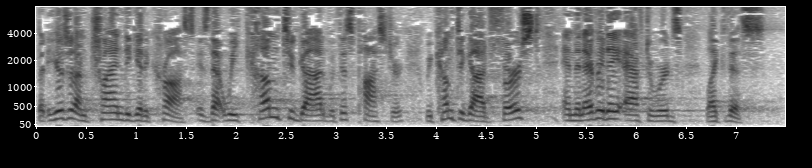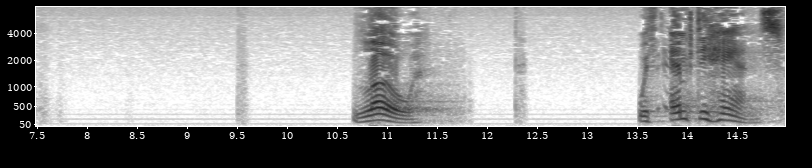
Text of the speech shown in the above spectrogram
but here's what I'm trying to get across is that we come to God with this posture. We come to God first and then every day afterwards like this. Lo, with empty hands,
